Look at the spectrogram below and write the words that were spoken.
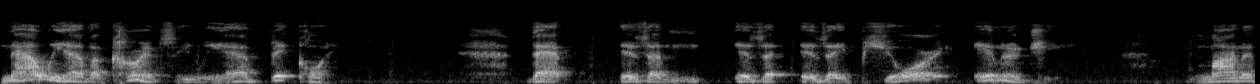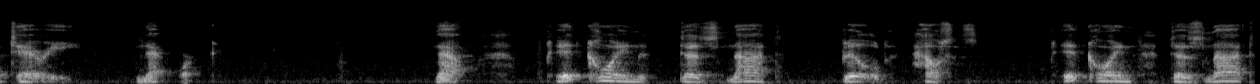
Now we have a currency, we have Bitcoin that is a is a is a pure energy monetary network. Now, Bitcoin does not build houses. Bitcoin does not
